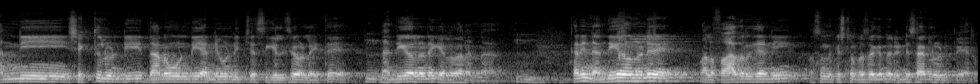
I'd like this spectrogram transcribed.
అన్ని శక్తులుండి ధనం ఉండి అన్ని ఉండి ఇచ్చేసి గెలిచేవాళ్ళు అయితే నందిగాంలోనే గెలవారన్న. కానీ నందిగాంలోనే వాళ్ళ ఫాదర్ కానీ వసంత కృష్ణప్రసాద్ కానీ రెండుసార్లు ఓడిపోయారు.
